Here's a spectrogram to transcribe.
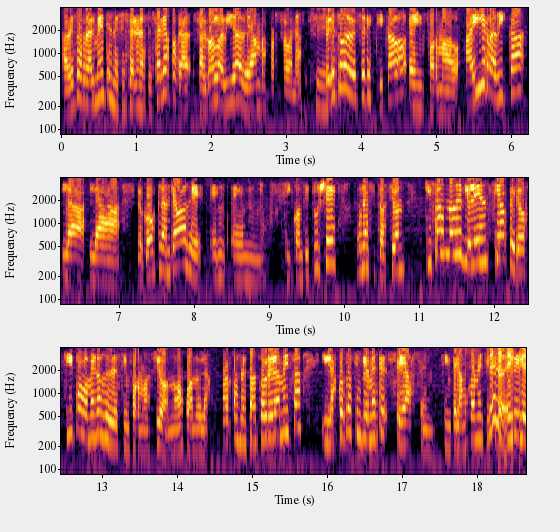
a veces realmente es necesaria una cesárea para salvar la vida de ambas personas. Pero eso debe ser explicado e informado. Ahí radica la, la lo que vos planteabas de en, si constituye una situación quizás no de violencia, pero sí por lo menos de desinformación, ¿no? Cuando las cartas no están sobre la mesa y las cosas simplemente se hacen, sin que la mujer me Claro, es que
